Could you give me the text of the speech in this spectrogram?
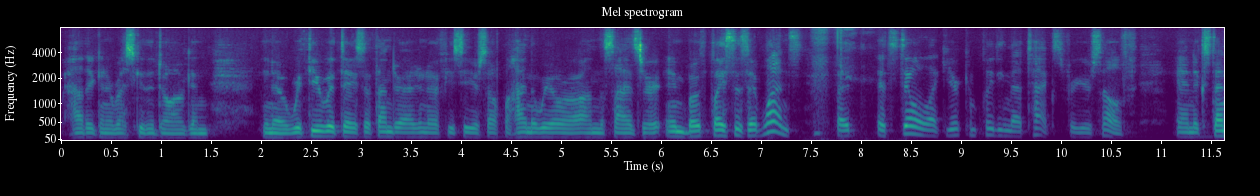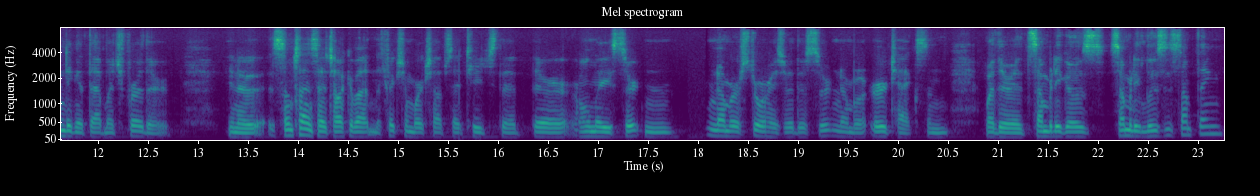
how they're going to rescue the dog. And, you know, with you with Days of Thunder, I don't know if you see yourself behind the wheel or on the sides or in both places at once, but it's still like you're completing that text for yourself and extending it that much further. You know, sometimes I talk about in the fiction workshops I teach that there are only certain number of stories or there's a certain number of ur texts and whether it's somebody goes somebody loses something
